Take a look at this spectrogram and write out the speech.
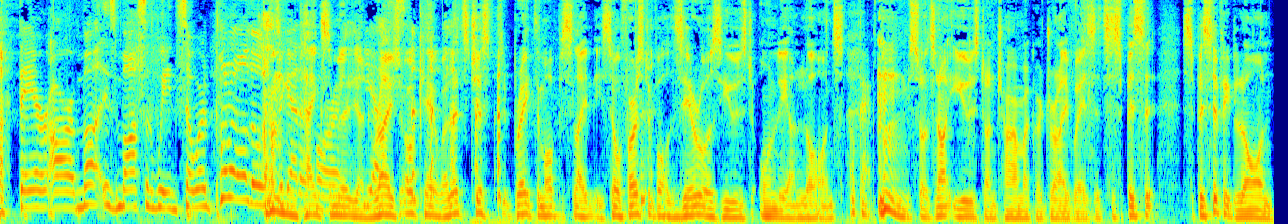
there are mo- is moss and weeds. So we'll put all those together. Thanks a million. Yes. Right. Okay. Well, let's just break them up slightly. So first of all, zero is used only on lawns. Okay. so it's not used on tarmac or driveways. It's a speci- specific lawn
